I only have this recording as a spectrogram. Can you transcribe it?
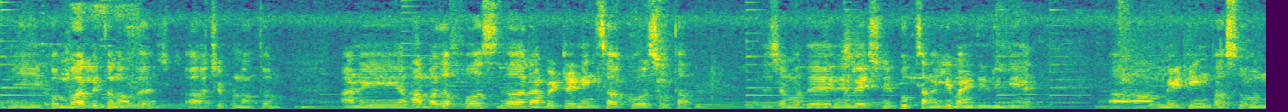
मी कुंभारलीतून आलो आहे चिपणातून आणि हा माझा फर्स्ट रॅबिट ट्रेनिंगचा कोर्स होता. ज्याच्यामध्ये निलेशने खूप चांगली माहिती दिली आहे. मीटिंगपासून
